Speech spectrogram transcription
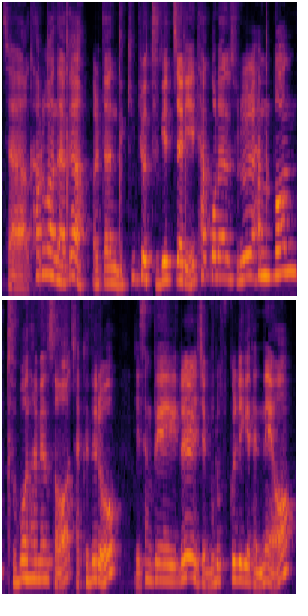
자, 카루아나가 일단 느낌표 두 개짜리 탁월한 수를 한 번, 두 번 하면서 자, 그대로 이제 상대를 이제 무릎 꿇리게 됐네요.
